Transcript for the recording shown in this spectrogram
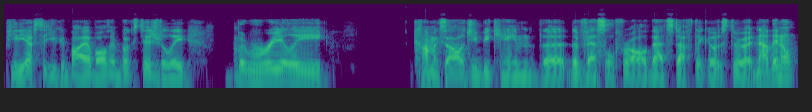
PDFs that you could buy of all their books digitally. But really, Comixology became the the vessel for all of that stuff that goes through it. Now they don't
